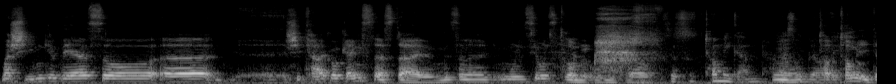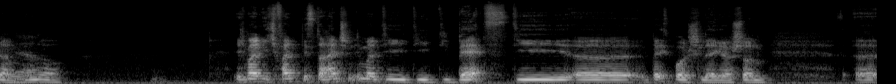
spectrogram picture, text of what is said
Maschinengewehr, so äh, Chicago Gangster-Style, mit so einer Munitionstrommel oben drauf. Das ist Tommy Gun. Ja, ich. Tommy Gun, Ja. genau. Ich meine, ich fand bis dahin schon immer die, die, die Bats, die äh, Baseballschläger schon äh,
